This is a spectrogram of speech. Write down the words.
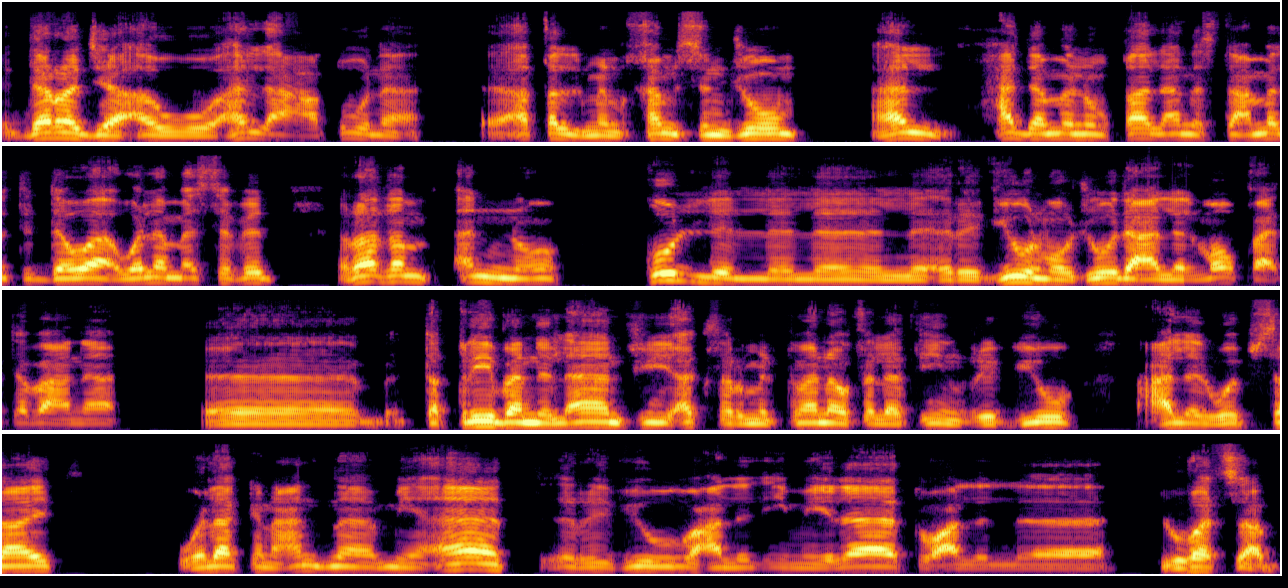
درجة أو هل أعطونا أقل من خمس نجوم؟ هل حدا منهم قال أنا استعملت الدواء ولم أستفد؟ رغم أنه كل ال review الموجوده على الموقع تبعنا آه، تقريبا الآن في أكثر من 38 review على ال website ولكن عندنا مئات review على الإيميلات وعلى الواتساب.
